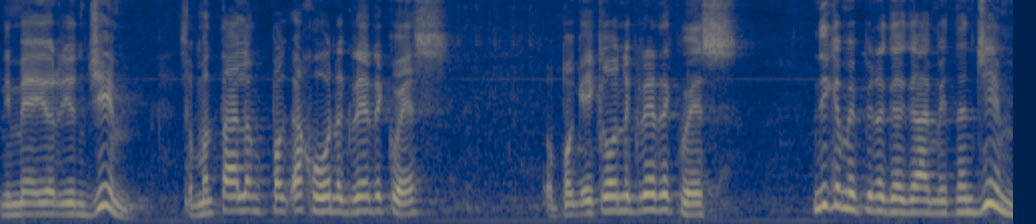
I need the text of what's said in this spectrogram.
ni Mayor yung gym. Samantalang pag ako nagre-request, o pag ikaw nagre-request, hindi kami pinagagamit ng gym.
